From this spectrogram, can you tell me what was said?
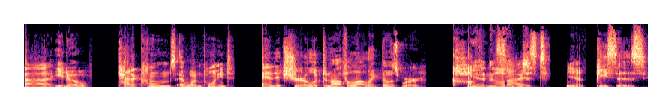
uh, you know, catacombs at one point, and it sure looked an awful lot like those were coffin coffins. sized Yeah. pieces.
